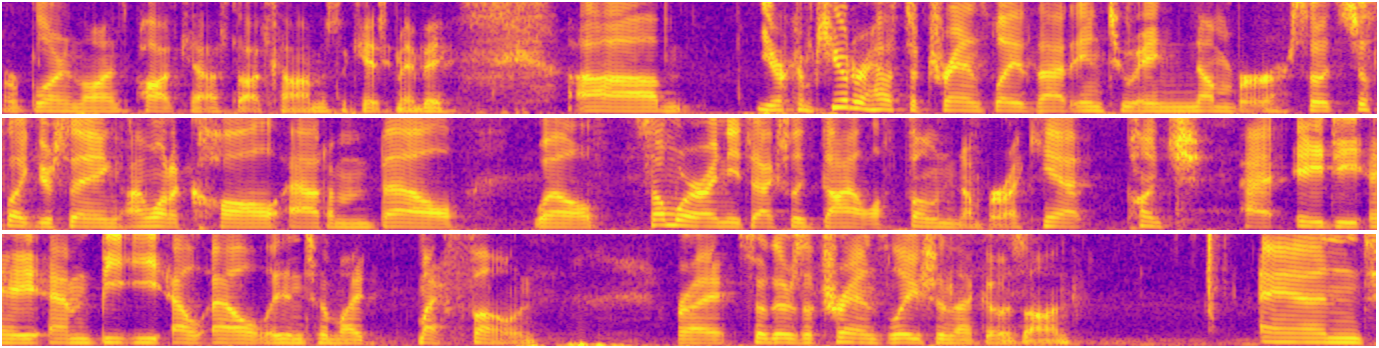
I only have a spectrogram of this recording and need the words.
or blurringthelinespodcast.com as the case may be. Um, your computer has to translate that into a number. So it's just like you're saying, I want to call Adam Bell. Well, somewhere I need to actually dial a phone number. I can't punch A D A M B E L L into my, my phone, right? So there's a translation that goes on. And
